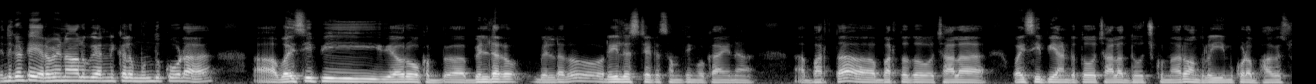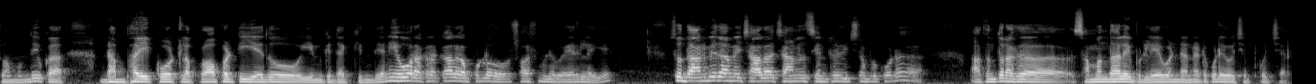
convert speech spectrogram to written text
ఎందుకంటే ఇరవై నాలుగు ఎన్నికల ముందు కూడా వైసీపీ ఎవరో ఒక బిల్డరో బిల్డరు రియల్ ఎస్టేట్ సంథింగ్ ఒక ఆయన భర్త భర్తతో చాలా వైసీపీ అండతో చాలా దోచుకున్నారు. అందులో ఈమె కూడా భాగస్వామి ఉంది. ఒక డెబ్భై కోట్ల ప్రాపర్టీ ఏదో ఈమెకి దక్కింది అని ఏవో రకరకాల అప్పట్లో సోషల్ మీడియా వైరల్ అయ్యాయి. సో దాని మీద ఆమె చాలా ఛానల్స్ ఇంటర్వ్యూ ఇచ్చినప్పుడు కూడా అతనితో నాకు సంబంధాలు ఇప్పుడు లేవండి అన్నట్టు కూడా ఏవో చెప్పుకొచ్చారు.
